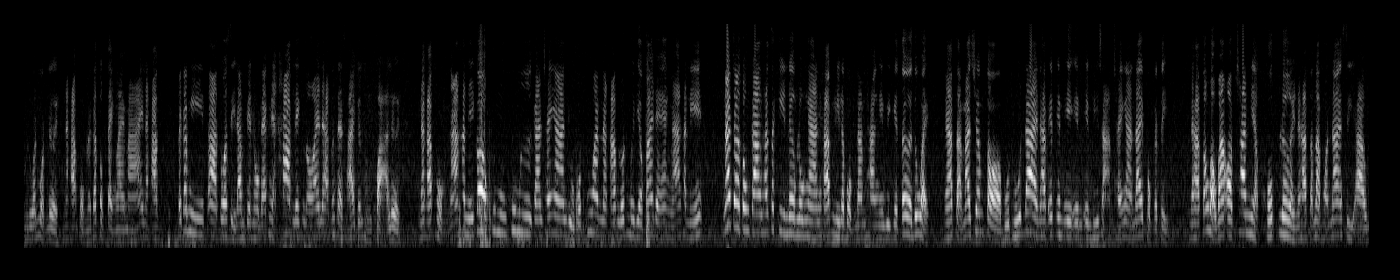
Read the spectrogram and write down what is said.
ำล้วนหมดเลยนะครับผมแล้วก็ตกแต่งลายไม้นะครับแล้วก็มีตัวสีดำเปียโนแบ็กเนี่ยคาดเล็กน้อยนะครับตั้งแต่ซ้ายจนถึงขวาเลยนะครับผมนะคันนี้ก็คู่มือคู่มือการใช้งานอยู่ครบถ้วนนะครับรถมือเดียวป้ายแดงนะคันนี้ หน้าจอตรงกลางทัชสกรีนเดิมโรงงานครับมีระบบนำทาง Navigator ด้วยนะครับสามารถเชื่อมต่อ บลูทูธได้นะครับ FM AM MP3 ใช้งานได้ปกติ นะครับต้องบอกว่าออปชันเนี่ยครบเลยนะครับสำหรับ Honda CRV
